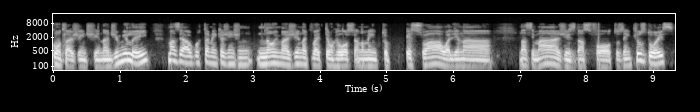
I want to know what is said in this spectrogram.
contra a Argentina de Milley, mas é algo também que a gente não imagina que vai ter um relacionamento pessoal ali na, nas imagens, nas fotos entre os dois,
